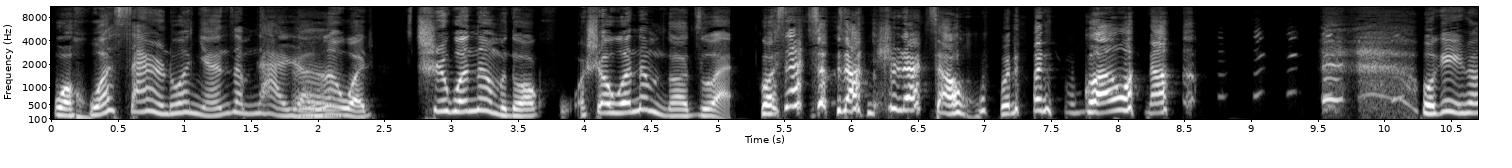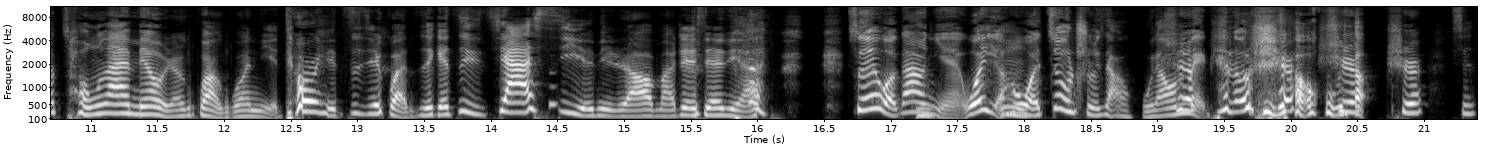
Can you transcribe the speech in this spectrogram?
我活三十多年这么大人了，嗯我吃过那么多苦，受过那么多罪，我现在就想吃点小糊涂，你不管我呢？我跟你说，从来没有人管过你，都是你自己管自己，给自己加戏，你知道吗？这些年所以我告诉你，我以后嗯我就吃小胡桃，我每天都吃小胡吃。吃行。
